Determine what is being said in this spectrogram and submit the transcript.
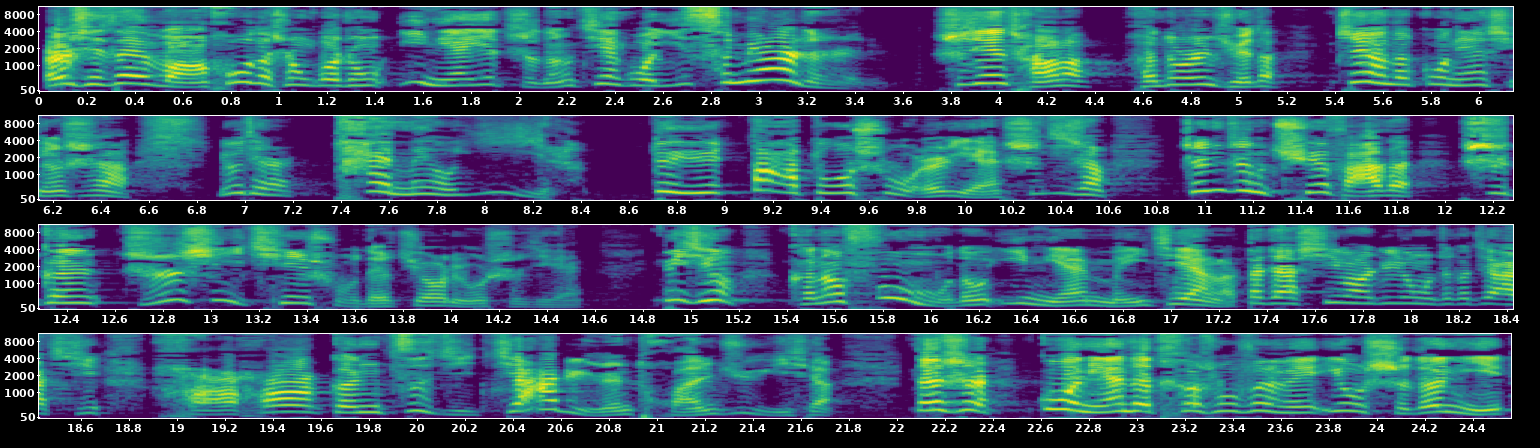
而且在往后的生活中，一年也只能见过一次面的人。时间长了，很多人觉得这样的过年形式啊，有点太没有意义了。对于大多数而言，实际上真正缺乏的是跟直系亲属的交流时间。毕竟，可能父母都一年没见了，大家希望利用这个假期好好跟自己家里人团聚一下。但是，过年的特殊氛围又使得你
